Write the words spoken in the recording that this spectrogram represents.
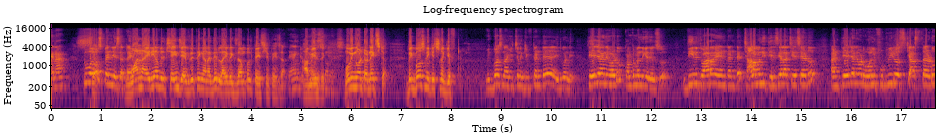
ఆయన. టూ అవర్స్ స్పెండ్ చేశారు. One idea will change everything అనేది live example tasty Teja. Amazing. Moving on to next Bigg Boss నీకు ఇచ్చిన గిఫ్ట్ బిగ్ బాస్ నాకు ఇచ్చిన గిఫ్ట్ అంటే ఇదిగోండి తేజ అనేవాడు కొంతమందికే తెలుసు. దీని ద్వారా ఏంటంటే చాలా మందికి తెలిసేలా చేశాడు. అండ్ తేజ అనేవాడు ఓన్లీ ఫుడ్ వీడియోస్ చేస్తాడు.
